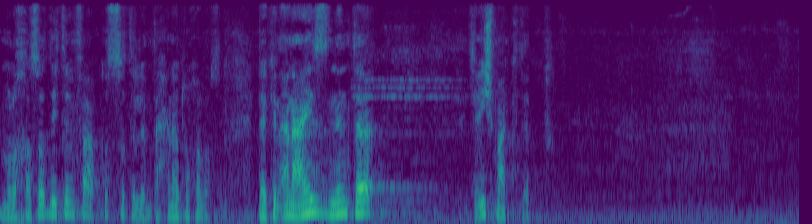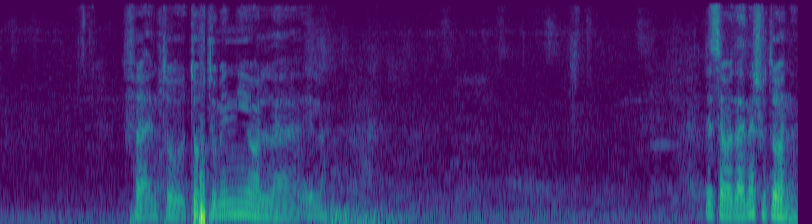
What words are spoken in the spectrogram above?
الملخصات دي تنفع قصة الامتحانات وخلاص. لكن أنا عايز أن أنت تعيش مع الكتاب. فأنتوا تهتوا مني ولا إيه لسه بدأناش وتهنا.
